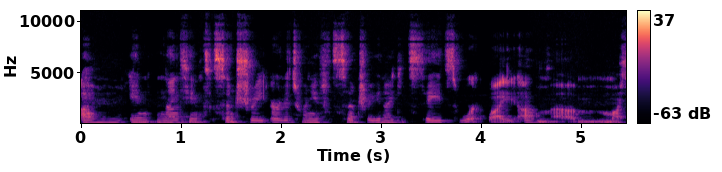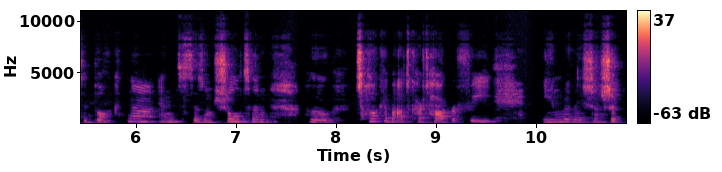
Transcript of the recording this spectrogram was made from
um, in 19th century, early 20th century United States, work by um, um, Martin Bruckner and Susan Schulten, who talk about cartography in relationship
